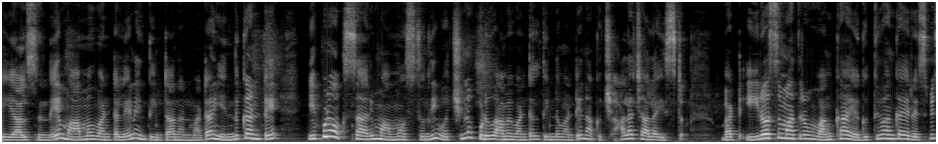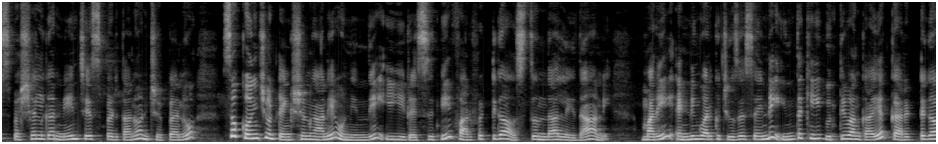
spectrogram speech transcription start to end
చేయాల్సిందే. మా అమ్మ వంటలే నేను తింటానమాట ఎందుకంటే ఇప్పుడు ఒకసారి మా అమ్మ వస్తుంది. వచ్చినప్పుడు ఆమె వంటలు తినడం అంటే నాకు చాలా చాలా ఇష్టం. బట్ ఈరోజు మాత్రం వంకాయ గుత్తి వంకాయ రెసిపీ స్పెషల్గా నేను చేసి పెడతాను అని చెప్పాను. సో కొంచెం టెన్షన్గానే ఉన్నింది ఈ రెసిపీ పర్ఫెక్ట్గా వస్తుందా లేదా అని. మరి ఎండింగ్ వరకు చూసేసేయండి. ఇంతకీ గుత్తి వంకాయ కరెక్ట్గా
